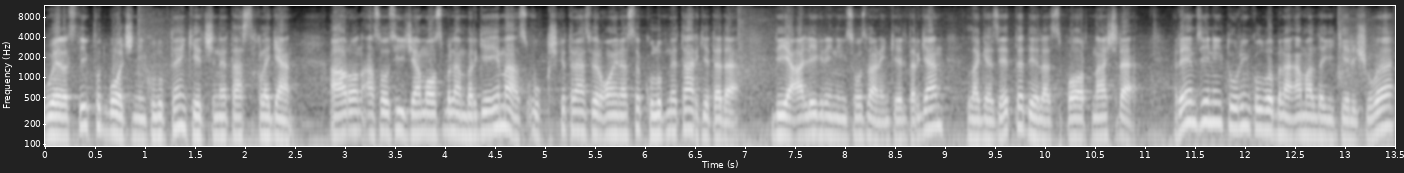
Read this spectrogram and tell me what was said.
Welslik futbolchining klubdan ketishini tasdiqlagan. Aron asosiy jamoasi bilan birga emas, u qishki transfer oynasida klubni tark etadi, deya Allegrining so'zlarini keltirgan La Gazzetta dello Sport nashri. Remzining Turin klubi bilan amaldagi kelishuvi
